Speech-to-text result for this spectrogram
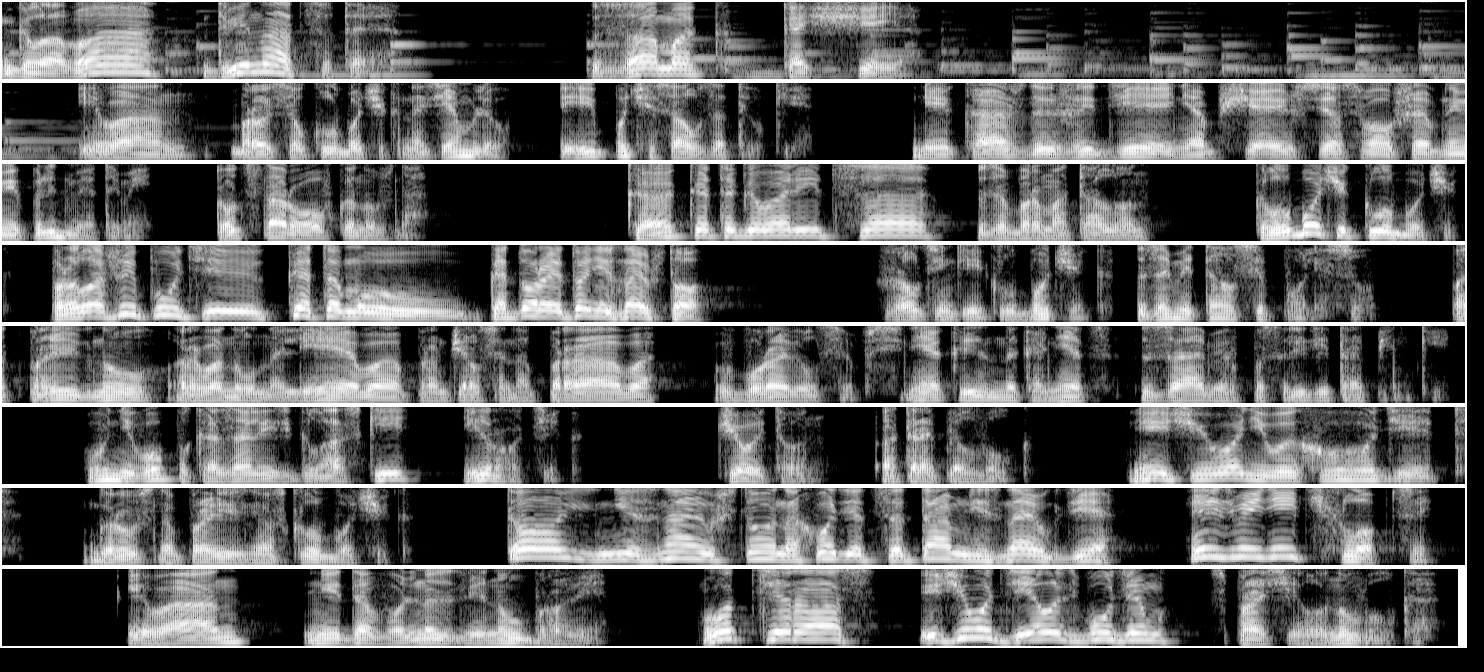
Глава 12. Замок Кощея. Иван бросил клубочек на землю и почесал затылки. «Не каждый же день общаешься с волшебными предметами. Тут сноровка нужна». «Как это говорится?» — забормотал он. «Клубочек, клубочек, проложи путь э, к этому, которое то не знаю что». Желтенький клубочек заметался по лесу. Подпрыгнул, рванул налево, промчался направо, вбуравился в снег и, наконец, замер посреди тропинки. У него показались глазки и ротик. «Чего это он?» — оторопел волк. «Ничего не выходит», — грустно произнес клубочек. «То не знаю, что находится там, не знаю где. Извините, хлопцы». Иван недовольно сдвинул брови. «Вот те раз. И чего делать будем?» — спросил он у волка.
